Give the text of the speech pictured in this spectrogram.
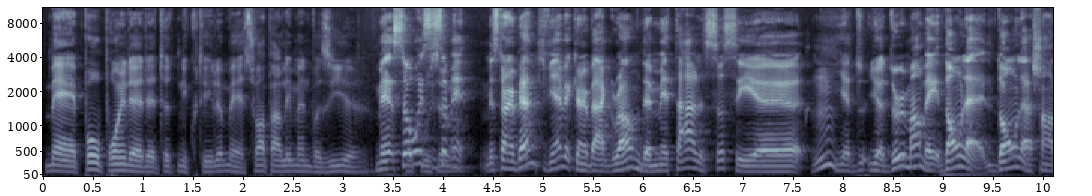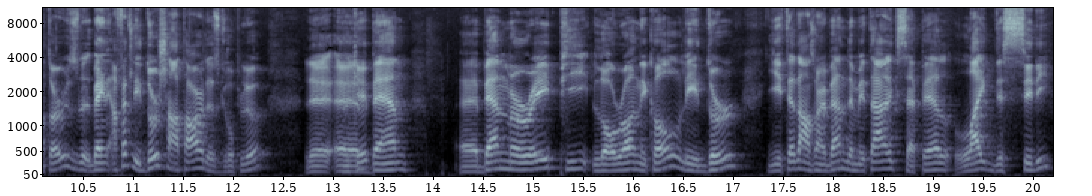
Mais pas au point de, de tout écouter, là. Mais si tu veux en parler, man, vas-y. euh. Mais ça, oui, c'est ça. Mais, mais c'est un band qui vient avec un background de métal. Ça, c'est. euh, Hmm. il, y a deux, il y a deux membres, ben, dont, la, dont la chanteuse. Ben, en fait, les deux chanteurs de ce groupe-là, le. Ben, ben Murray puis Laura Nicole, les deux, ils étaient dans un band de métal qui s'appelle Light This City.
